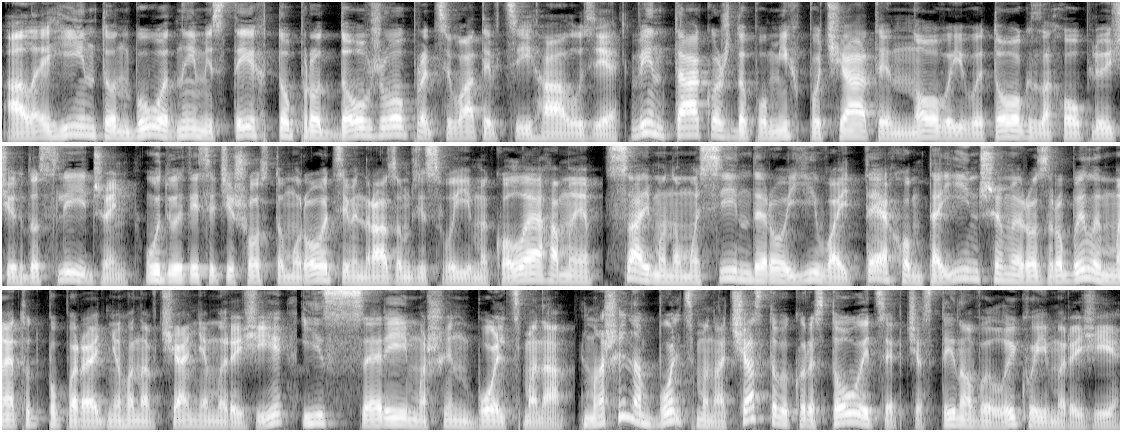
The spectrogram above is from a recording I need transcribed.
але Гінтон був одним із тих, хто продовжував працювати в цій галузі. Він також допоміг почати новий виток захоплюючих досліджень. У 2006 році він разом зі своїми колегами Саймоном Осіндеро, Ї Вайтехом та іншими розробили метод попереднього навчання мережі із серії машин Больцмана. Машина Больцмана часто використовується як частина частина великої мережі.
